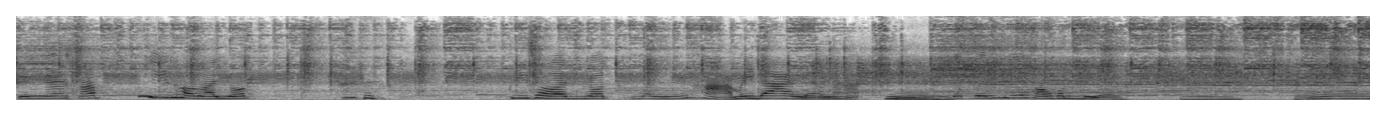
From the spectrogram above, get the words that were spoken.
เป็นไงครับ พี่ทรยศ พี่ทรยศอย่างนี้หาไม่ได้แล้วนะฮะอืมยกเว้นพี่เขาคนเดียวอืมอืม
